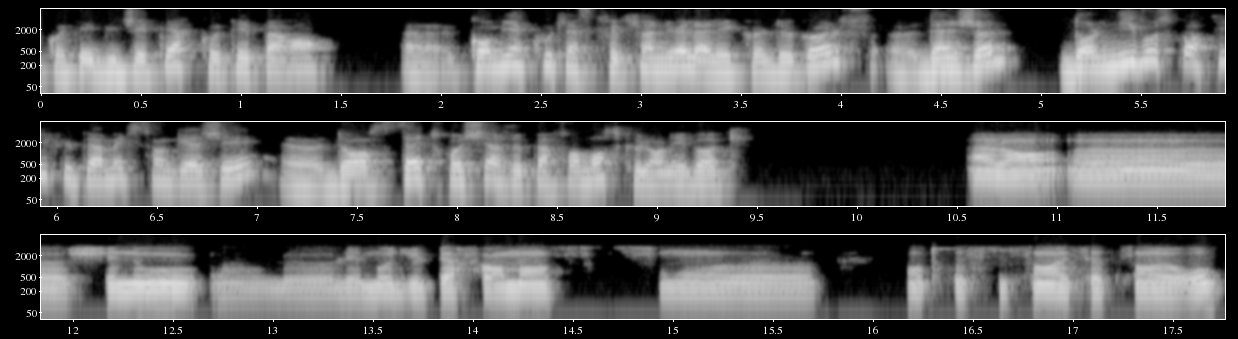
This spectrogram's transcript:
côté budgétaire, côté parents. Euh, combien coûte l'inscription annuelle à l'école de golf euh, d'un jeune dont le niveau sportif lui permet de s'engager euh, dans cette recherche de performance que l'on évoque? Alors, chez nous, les modules performance sont entre 600 et 700 euros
